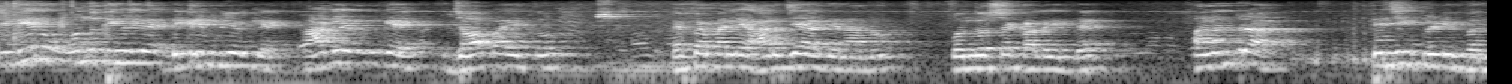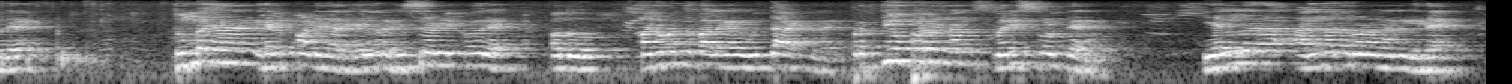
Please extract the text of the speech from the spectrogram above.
ಇನ್ನೇನು ಒಂದು ತಿಂಗಳಿಗೆ ಡಿಗ್ರಿ ಮುಗಿಯೋಕೆ? ಆಗಲೇ ನನಗೆ ಜಾಬ್ ಆಯಿತು. ಎಫ್ ಎಂ ಅಲ್ಲಿ ಆರ್ ಜಿ ಆದೆ ನಾನು. ಒಂದು ವರ್ಷ ಕಾಲ ಇದ್ದೆ. ಆನಂತರ ಟೀಚಿಂಗ್ ಫೀಲ್ಡಿಗೆ ಬಂದೆ. ತುಂಬ ಜನ ನನಗೆ ಹೆಲ್ಪ್ ಮಾಡಿದ್ದಾರೆ. ಎಲ್ಲರ ಹೆಸರು ಹೇಳಲಿಕ್ಕೆ ಹೋದರೆ ಅದು ಹನುಮಂತ ಬಾಲಗಾಯಿ ಉದ್ದ ಆಗ್ತದೆ. ಪ್ರತಿಯೊಬ್ಬರು ನಾನು ಸ್ಮರಿಸ್ಕೊಳ್ತೇನೆ. ಎಲ್ಲರ ಅನ್ನದ ಋಣ ನನಗಿದೆ.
